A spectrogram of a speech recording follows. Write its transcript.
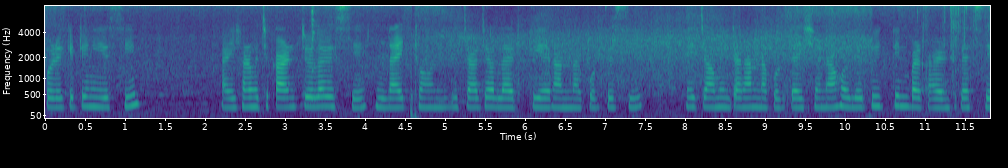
করে কেটে নিয়েছি। আর এখানে হচ্ছে কারেন্ট চলে গেছে লাইট অন চার্জার লাইট দিয়ে রান্না করতেছি। এই চাউমিনটা রান্না করতে এসে না হলে দুই তিনবার কারেন্ট গেছে।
